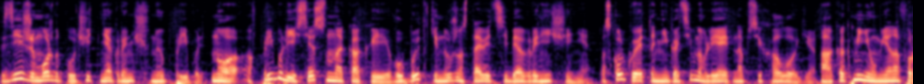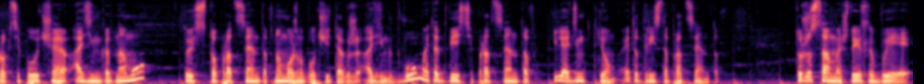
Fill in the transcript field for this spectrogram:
Здесь же можно получить неограниченную прибыль. Но в прибыли, естественно, как и в убытке, нужно ставить себе ограничения, поскольку это негативно влияет на психологию. А как минимум я на Форексе получаю 1 к 1, то есть 100%, но можно получить также 1 к 2, это 200%, или 1 к 3, это 300%. То же самое, что если вы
